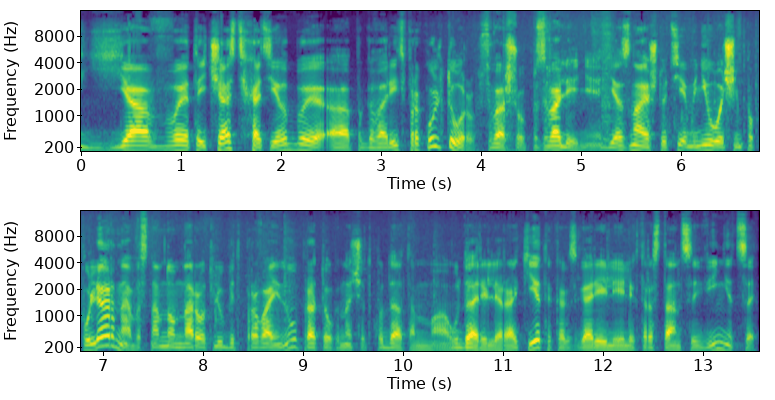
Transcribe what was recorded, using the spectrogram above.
я в этой части хотел бы а, поговорить про культуру, с вашего позволения. Я знаю, что тема не очень популярна. В основном народ любит про войну, про то, значит, куда там а, ударили ракеты, как сгорели электростанции в Виннице.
